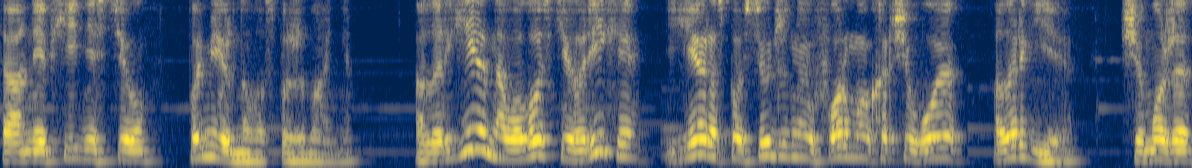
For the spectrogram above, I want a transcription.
та необхідністю помірного споживання. Алергія на волоські горіхи є розповсюдженою формою харчової алергії, що може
